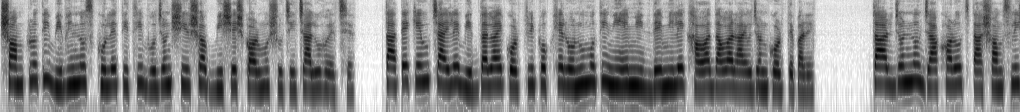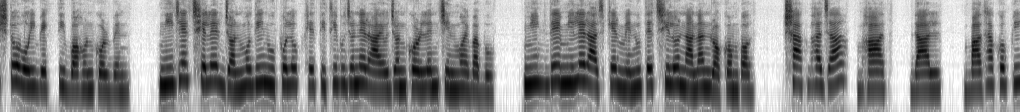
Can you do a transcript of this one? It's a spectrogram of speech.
সম্প্রতি বিভিন্ন স্কুলে তিথি ভোজন শীর্ষক বিশেষ কর্মসূচি চালু হয়েছে। তাতে কেউ চাইলে বিদ্যালয় কর্তৃপক্ষের অনুমতি নিয়ে মিড ডে মিলে খাওয়া দাওয়ার আয়োজন করতে পারে। তার জন্য যা খরচ তা সংশ্লিষ্ট ওই ব্যক্তি বহন করবেন। নিজের ছেলের জন্মদিন উপলক্ষে তিথিভোজনের আয়োজন করলেন চিন্ময়বাবু। মিড ডে মিলের আজকের মেনুতে ছিল নানান রকম পদ। শাকভাজা ভাত, ডাল, বাঁধাকপি,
